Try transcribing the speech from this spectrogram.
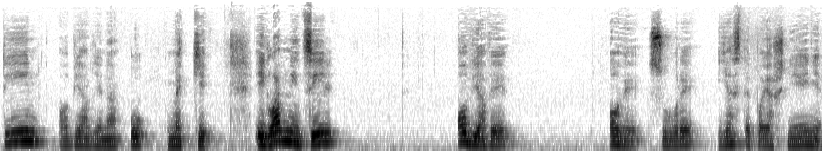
tin objavljena u Mekki. I glavni cilj objave ove sure jeste pojašnjenje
